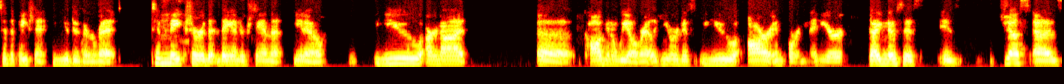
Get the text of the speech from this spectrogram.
to the patient, you deserve it to make sure that they understand that, you know, you are not a cog in a wheel, right? Like you are just you are important and your diagnosis is just as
